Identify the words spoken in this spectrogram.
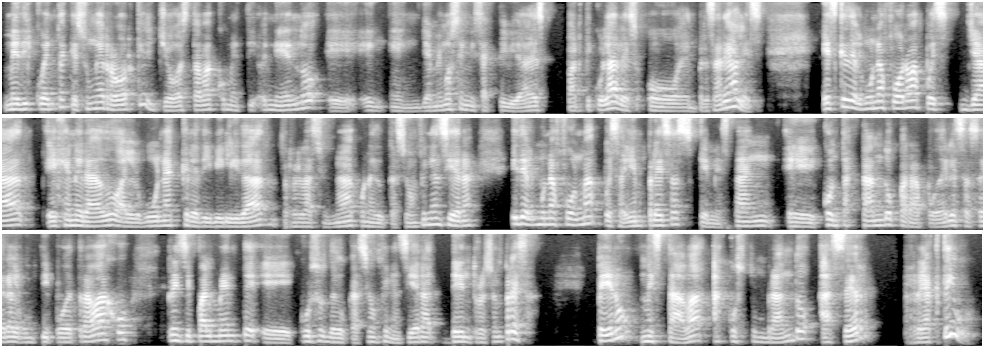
me di cuenta que es un error que yo estaba cometiendo eh, en, en, llamemos en mis actividades particulares o empresariales es que de alguna forma pues ya he generado alguna credibilidad relacionada con educación financiera y de alguna forma pues hay empresas que me están eh, contactando para poderles hacer algún tipo de trabajo, principalmente eh, cursos de educación financiera dentro de su empresa. Pero me estaba acostumbrando a ser reactivo,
